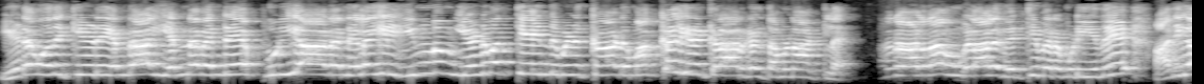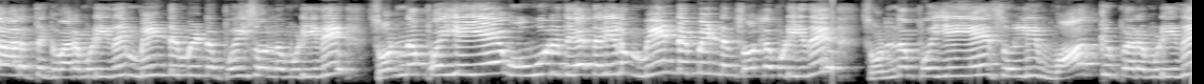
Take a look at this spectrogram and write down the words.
இடஒதுக்கீடு என்றால் என்னவென்றே புரியாத நிலையில் இன்னும் 75 விழுக்காடு மக்கள் இருக்கிறார்கள் தமிழ்நாட்டில். அதனாலதான் உங்களால வெற்றி பெற முடியுது அதிகாரத்துக்கு வர முடியுது மீண்டும் மீண்டும் பொய் சொல்ல முடியுது சொன்ன பொய்யையே ஒவ்வொரு தேர்தலிலும் மீண்டும் மீண்டும் சொல்ல முடியுது சொன்ன பொய்யையே சொல்லி வாக்கு பெற முடியுது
